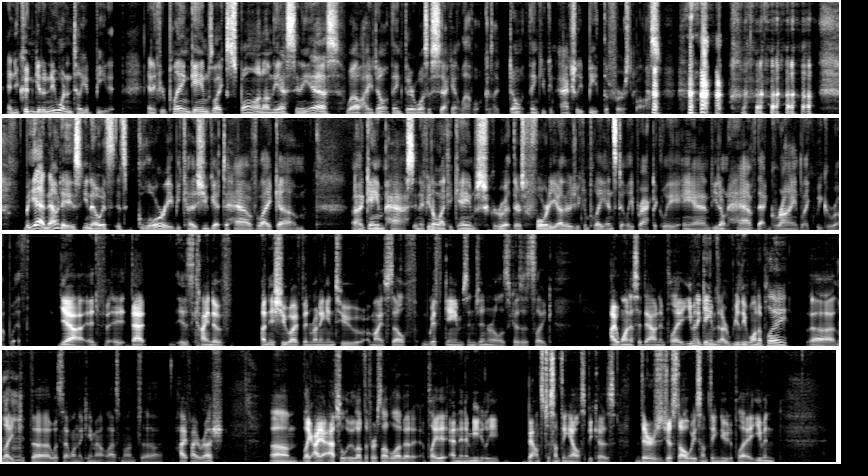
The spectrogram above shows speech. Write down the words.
And you couldn't get a new one until you beat it. And if you're playing games like Spawn on the SNES, well, I don't think there was a second level because I don't think you can actually beat the first boss. but yeah, nowadays, you know, it's it's glory because you get to have like um, a Game Pass, and if you don't like a game, screw it. There's 40 others you can play instantly, practically, and you don't have that grind like we grew up with. Yeah, it, it, that is kind of an issue I've been running into myself with games in general. Is because it's like I want to sit down and play even a game that I really want to play, uh, mm-hmm. like the what's that one that came out last month, uh, Hi-Fi Rush. Um, like I absolutely love the first level of it. I played it and then immediately bounced to something else because there's just always something new to play. Even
